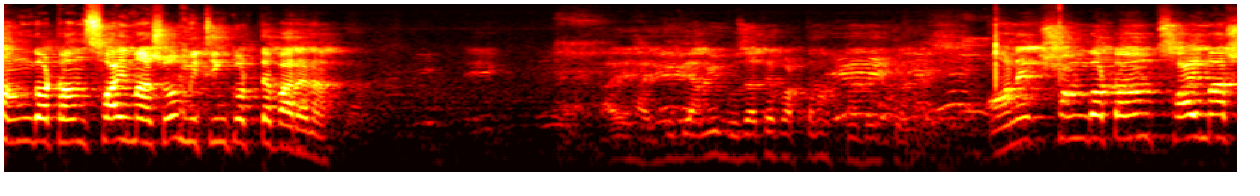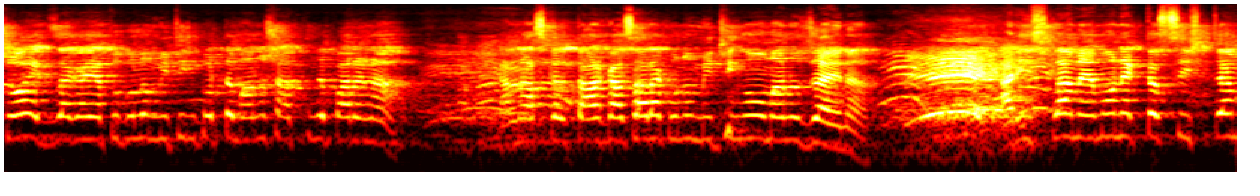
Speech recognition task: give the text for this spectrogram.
সংগঠন ছয় মাসও মিটিং করতে পারে না। আমি বুঝাতে পারতাম আপনাদেরকে। অনেক সংগঠন ছয় মাসও এক জায়গায় এতগুলো মিটিং করতে মানুষ আসতে পারে না। কারণ আজকাল টাকা ছাড়া কোনো মিটিংও মানুষ যায় না। আর ইসলাম এমন একটা সিস্টেম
